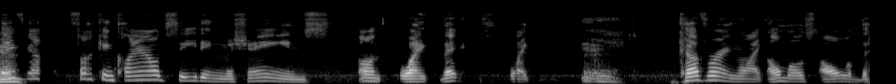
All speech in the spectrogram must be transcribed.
I they've got fucking cloud seeding machines on like they like covering like almost all of the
